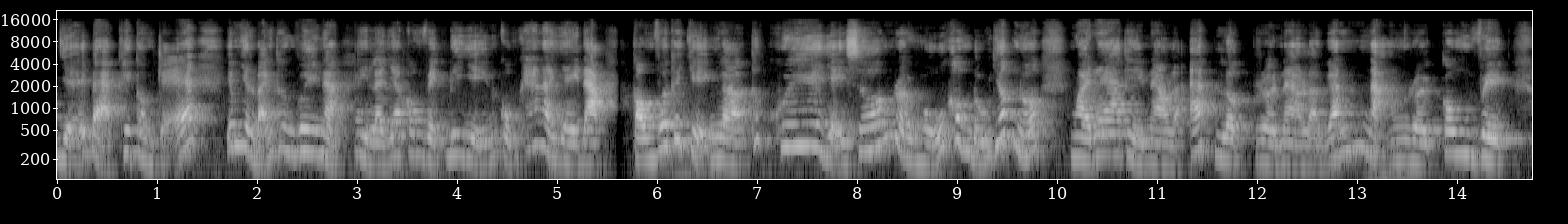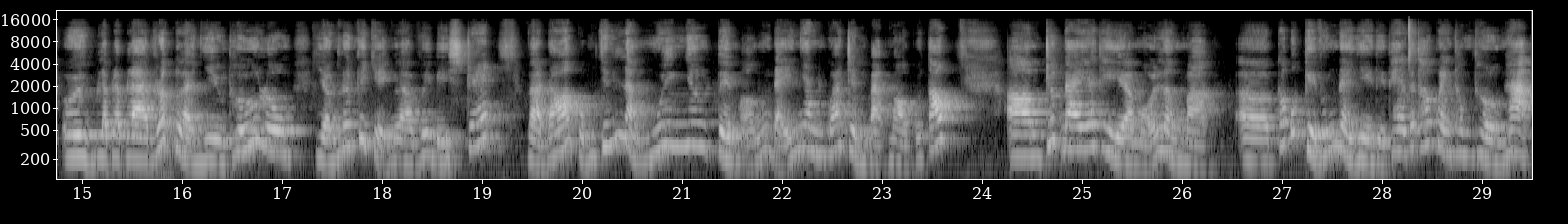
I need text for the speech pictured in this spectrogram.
dễ bạc khi còn trẻ. Giống như là bản thân vi nè, thì là do công việc đi diễn cũng khá là dày đặc. Cộng với cái chuyện là thức khuya, dậy sớm, rồi ngủ không đủ giấc nữa. Ngoài ra thì nào là áp lực, rồi nào là gánh nặng, rồi công việc. Ơi lặp lặp là rất là nhiều thứ luôn dẫn đến cái chuyện là vi bị stress. Và đó cũng chính là nguyên nhân tiềm ẩn đẩy nhanh quá trình bạc màu của tóc. À, trước đây thì à, mỗi lần mà uh, có bất kỳ vấn đề gì thì theo cái thói quen thông thường ha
